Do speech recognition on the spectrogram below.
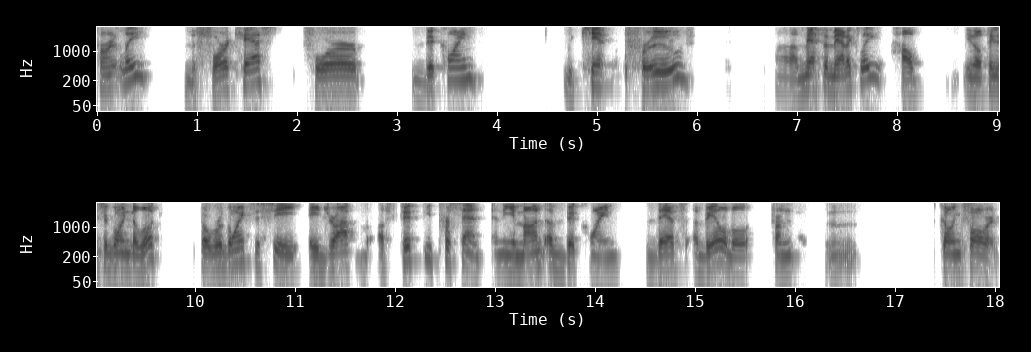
currently the forecast for Bitcoin, we can't prove uh, mathematically how you know things are going to look, but we're going to see a drop of 50% in the amount of Bitcoin that's available from um, going forward.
